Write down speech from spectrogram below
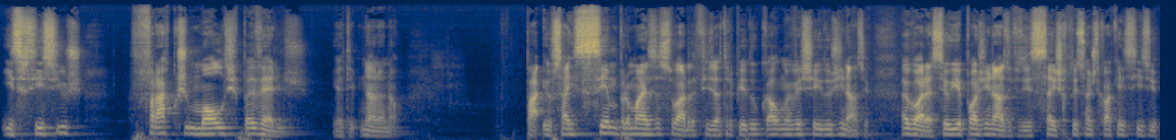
exercícios fracos, moles para velhos. Eu tipo, não, não, não. Pá, eu saio sempre mais a suar da fisioterapia do que alguma vez saí do ginásio. Agora, se eu ia para o ginásio, fazia 6 repetições de qualquer exercício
